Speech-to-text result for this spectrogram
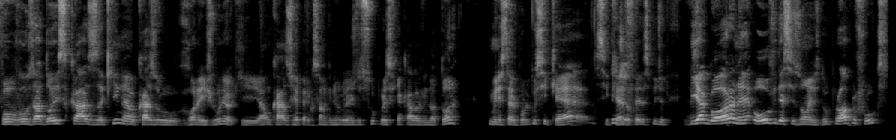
vou, vou usar dois casos aqui, né? O caso Rony Júnior, que é um caso de repercussão aqui no Rio Grande do Sul, por isso que acaba vindo à tona. O Ministério Público sequer, sequer Pediu. fez esse pedido. É. E agora, né, houve decisões do próprio Fux,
